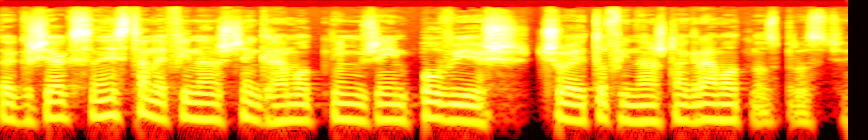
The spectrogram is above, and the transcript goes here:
Takže ak sa nestane finančne gramotným, že im povieš, čo je to finančná gramotnosť proste.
